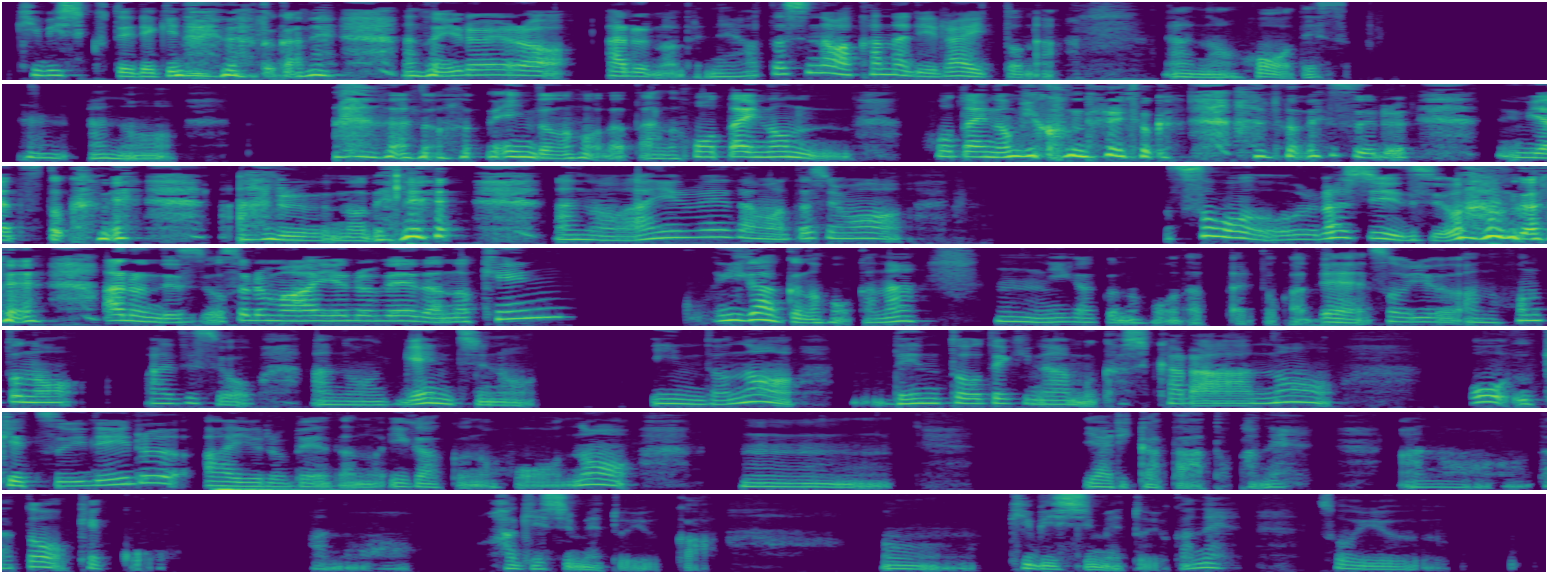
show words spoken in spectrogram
厳しくてできないなとかね、あの、いろいろあるのでね、私のはかなりライトな、あの、方です。あの、あの、インドの方だと、あの、包帯飲ん、包帯飲み込んだりとか、あのね、するやつとかね、あるのでね。あの、アイルベーダも私も、そうらしいですよ。なんかね、あるんですよ。それもアイユルベーダの健医学の方かな。うん、医学の方だったりとかで、そういう、あの、本当の、あれですよ、あの、現地のインドの伝統的な昔からの、を受け継いでいるアーユルベーダの医学の方の、うん、やり方とかね。あの、だと結構、あの、激しめというか、うん、厳しめというかね、そういう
